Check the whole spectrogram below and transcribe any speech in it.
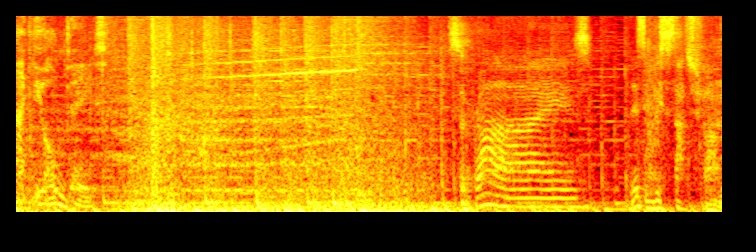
Like the old days. Surprise! This will be such fun.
